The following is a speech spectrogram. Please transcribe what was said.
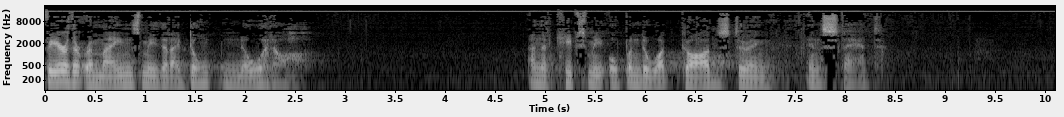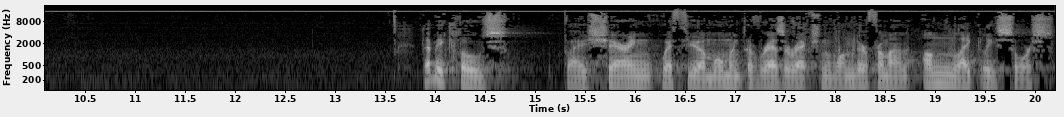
fear that reminds me that I don't know it all and that keeps me open to what God's doing instead. Let me close by sharing with you a moment of resurrection wonder from an unlikely source.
